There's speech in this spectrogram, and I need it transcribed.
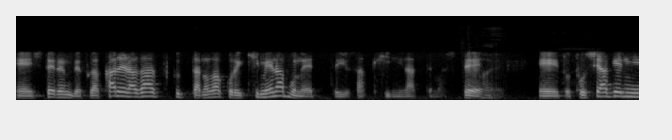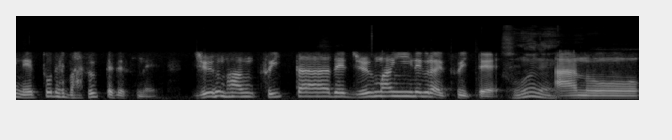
してるんですが、彼らが作ったのが、これ、キメラ船っていう作品になってまして、はいえー、と年明けにネットでバズってですね、10万、ツイッターで10万いいねぐらいついて、すごいね。あのー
